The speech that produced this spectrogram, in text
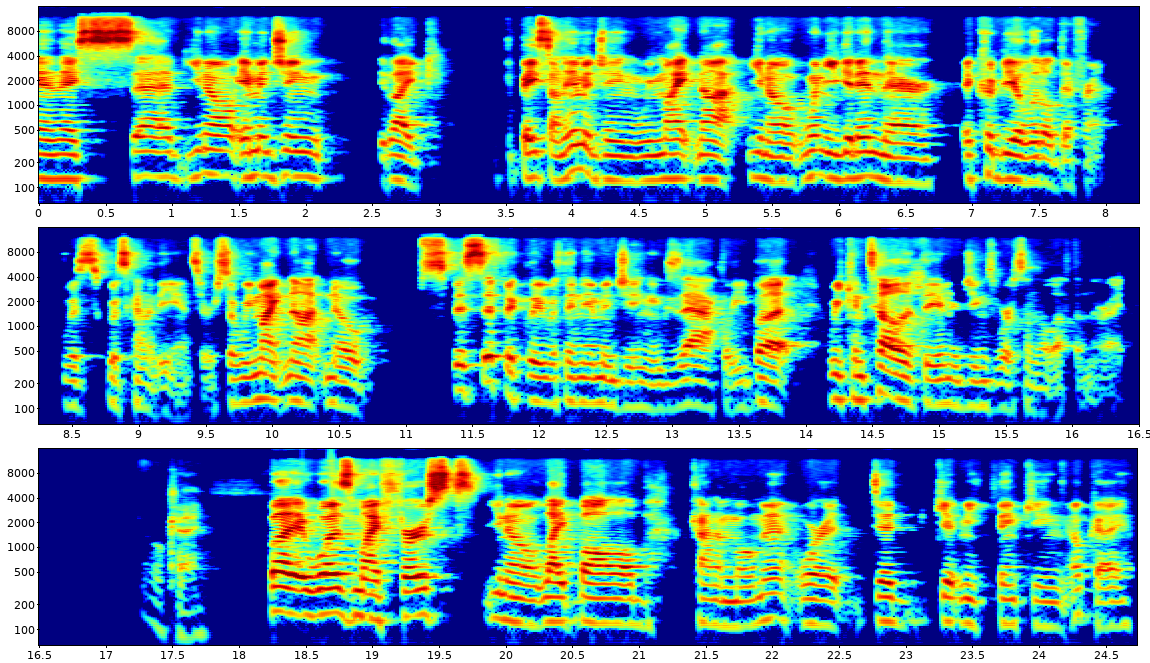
And they said, you know, imaging, like based on imaging, we might not, you know, when you get in there, it could be a little different was was kind of the answer. So we might not know specifically within imaging exactly, but we can tell that the imaging's worse on the left than the right. Okay. But it was my first, you know, light bulb kind of moment where it did get me thinking, okay,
